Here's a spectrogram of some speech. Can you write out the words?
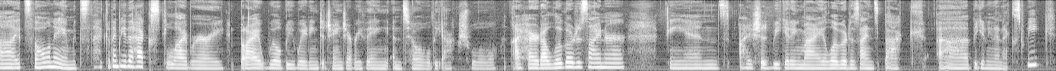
uh, it's the whole name. It's going to be the Hext Library, but I will be waiting to change everything until the actual. I hired a logo designer, and I should be getting my logo designs back uh, beginning of next week.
